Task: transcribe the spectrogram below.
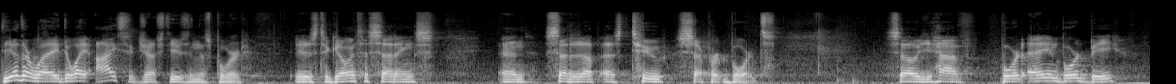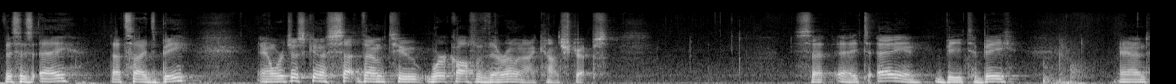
the other way, the way I suggest using this board is to go into settings and set it up as two separate boards. So you have board A and board B. This is A, that side's B and we're just going to set them to work off of their own icon strips. Set A to A and B to B. And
